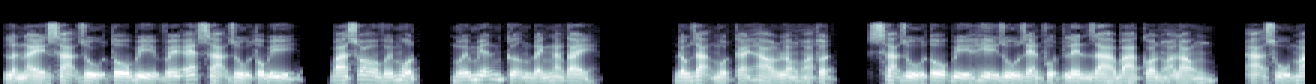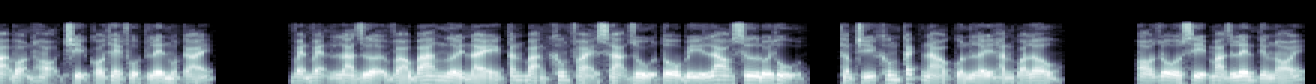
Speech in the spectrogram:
lần này xạ dù tô bị vs xạ dù tô bị ba so với một, mới miễn cưỡng đánh ngang tay. Đồng dạng một cái hào long hỏa thuật xạ dù tô bị hì dù rèn phụt lên ra ba con hỏa long, ạ xù mạ bọn họ chỉ có thể phụt lên một cái. Vẹn vẹn là dựa vào ba người này căn bản không phải xạ dù tô bị lao sư đối thủ, thậm chí không cách nào quấn lấy hắn quá lâu họ rồ xị mạt lên tiếng nói,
